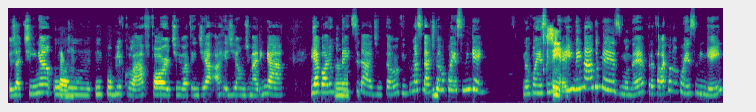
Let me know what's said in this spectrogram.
eu já tinha um, é. um público lá forte, eu atendia a região de Maringá. E agora eu mudei uhum. de cidade, então eu vim para uma cidade que eu não conheço ninguém. Não conheço Sim. ninguém, nem nada mesmo, né? Para falar que eu não conheço ninguém,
